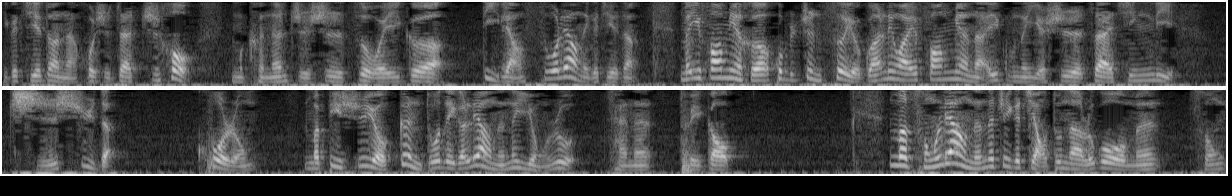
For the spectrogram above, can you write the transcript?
一个阶段呢，或许在之后，那么可能只是作为一个。地量缩量的一个阶段，那么一方面和货币政策有关，另外一方面呢，A 股呢也是在经历持续的扩容，那么必须有更多的一个量能的涌入才能推高。那么从量能的这个角度呢，如果我们从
